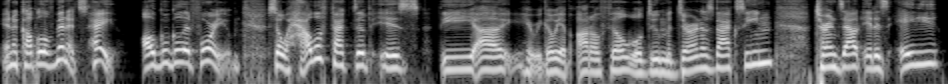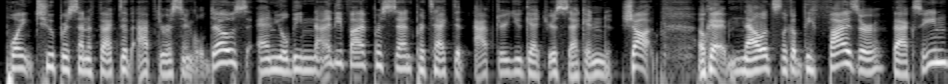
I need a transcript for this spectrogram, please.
in a couple of minutes. Hey, I'll Google it for you. So, how effective is the? Uh, here we go. We have autofill. We'll do Moderna's vaccine. Turns out it is 80.2% effective after a single dose, and you'll be 95% protected after you get your second shot. Okay, now let's look up the Pfizer vaccine.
